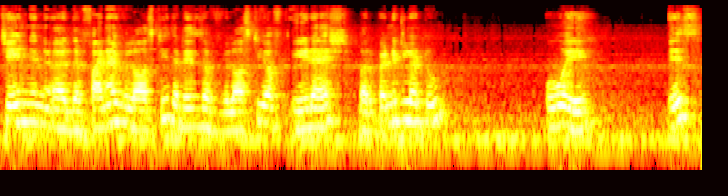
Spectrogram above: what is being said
change in uh, the final velocity that is the velocity of A dash perpendicular to OA is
